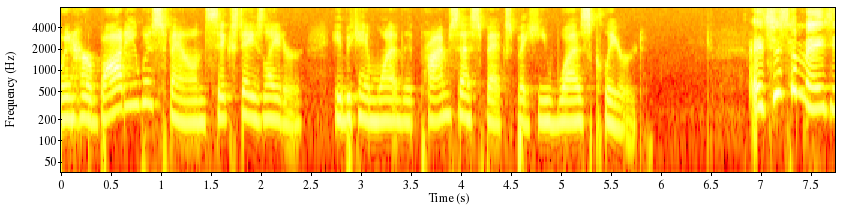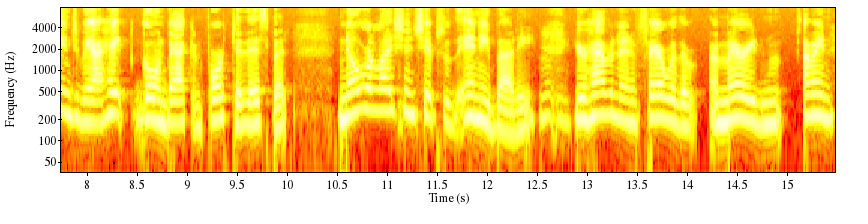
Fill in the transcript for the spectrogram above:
When her body was found six days later, he became one of the prime suspects, but he was cleared. It's just amazing to me. I hate going back and forth to this, but no relationships with anybody. You're having an affair with a, a married. I mean,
